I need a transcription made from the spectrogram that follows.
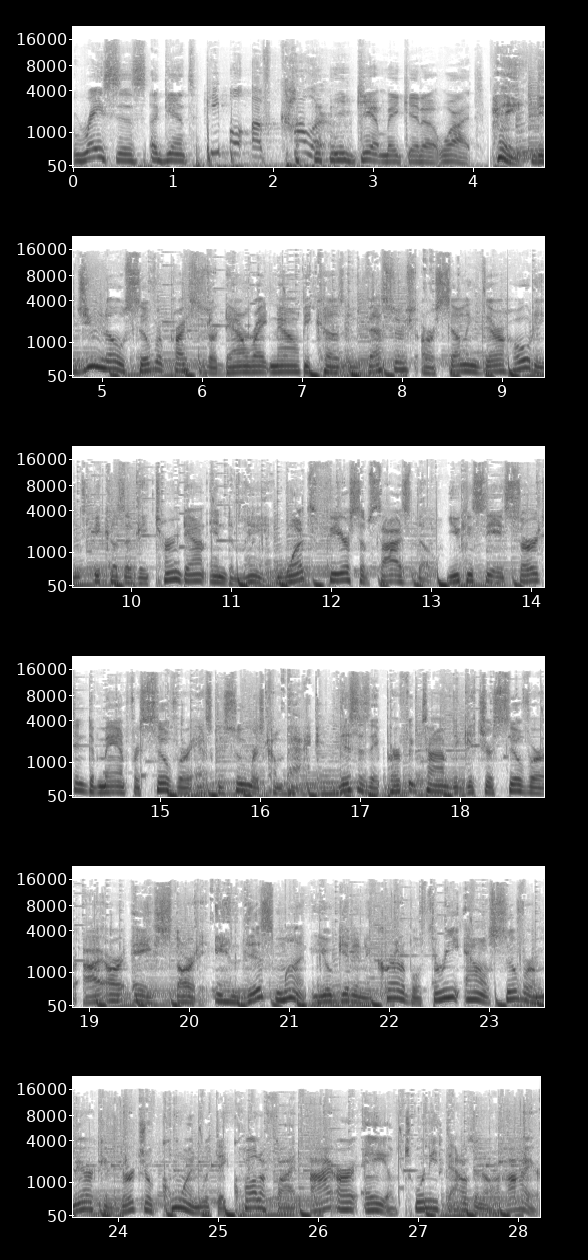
racist against people of color. you can't make it up. Watch. Hey, did you know silver prices are down right now because investors are selling their holdings because of a turn down in demand? Once fear subsides though, you can see a surge in demand for silver as consumers come back. This is a perfect time to get your silver IRA started. And this month, you'll get an incredible 3 ounce silver American virtual coin with a qualified IRA of 20,000 or higher.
